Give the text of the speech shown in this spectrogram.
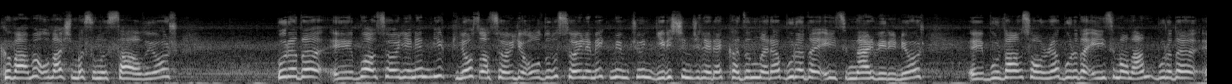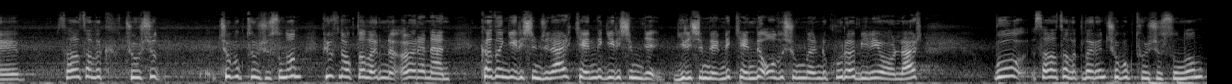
kıvama ulaşmasını sağlıyor. Burada e, bu atölyenin bir pilot atölye olduğunu söylemek mümkün. Girişimcilere, kadınlara burada eğitimler veriliyor. E, buradan sonra burada eğitim alan, burada e, salatalık turşu çubuk turşusunun püf noktalarını öğrenen kadın girişimciler kendi girişim, girişimlerini, kendi oluşumlarını kurabiliyorlar. Bu salatalıkların çubuk turşusunun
